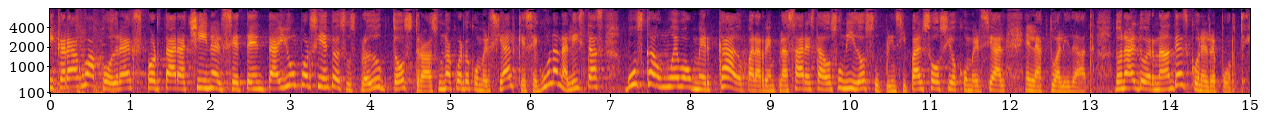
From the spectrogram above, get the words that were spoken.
Nicaragua podrá exportar a China el 71% de sus productos tras un acuerdo comercial que, según analistas, busca un nuevo mercado para reemplazar a Estados Unidos, su principal socio comercial en la actualidad. Donaldo Hernández con el reporte.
